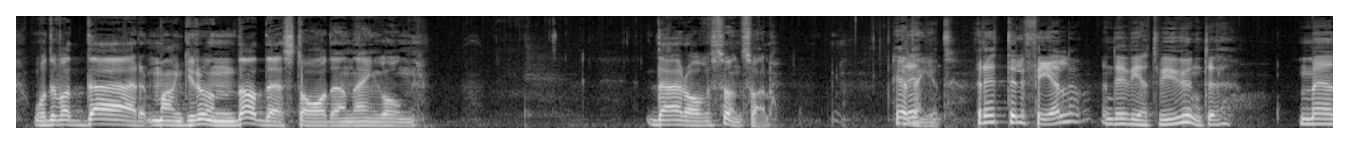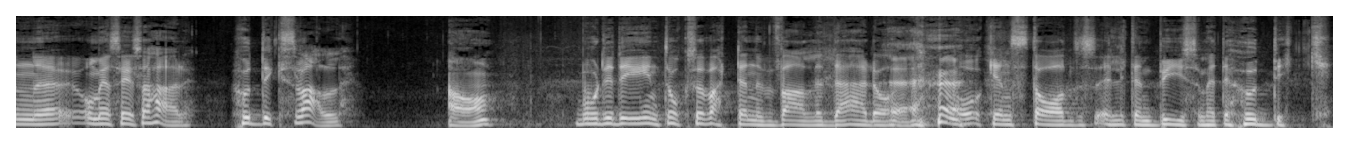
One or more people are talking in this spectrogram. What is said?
Och det var där man grundade staden en gång. Därav Sundsvall. Helt rätt, enkelt. rätt eller fel, det vet vi ju inte. Men eh, om jag säger så här, Hudiksvall. Ja. Borde det inte också varit en vall där då? Och en stad, en liten by som heter Hudik.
